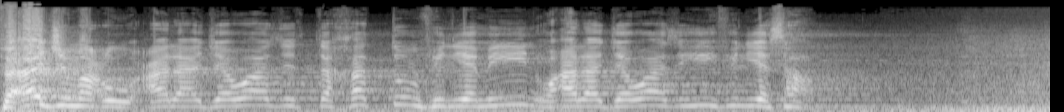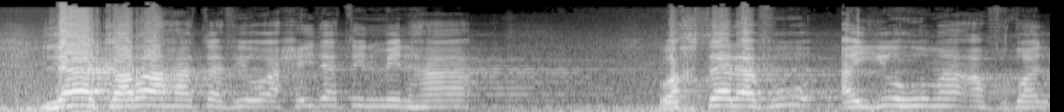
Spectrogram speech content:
فأجمعوا على جواز التختم في اليمين وعلى جوازه في اليسار. لا كراهة في واحدة منها واختلفوا أيهما أفضل.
